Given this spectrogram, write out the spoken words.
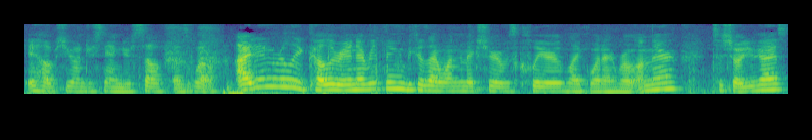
it helps you understand yourself as well. I didn't really color in everything because i wanted to make sure it was clear like what i wrote on there to show you guys.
